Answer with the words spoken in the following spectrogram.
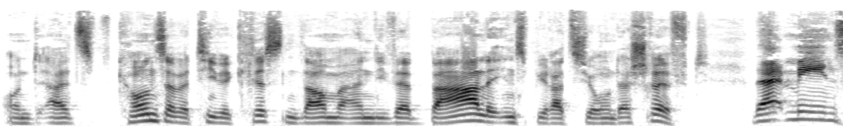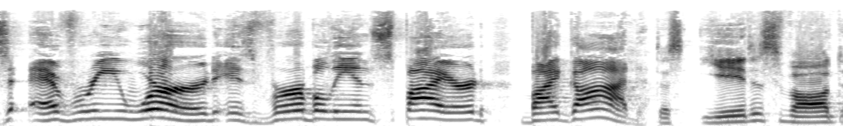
Und als konservative Christen glauben wir an die verbale Inspiration der Schrift. That means every word is verbally inspired by God. Dass jedes Wort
